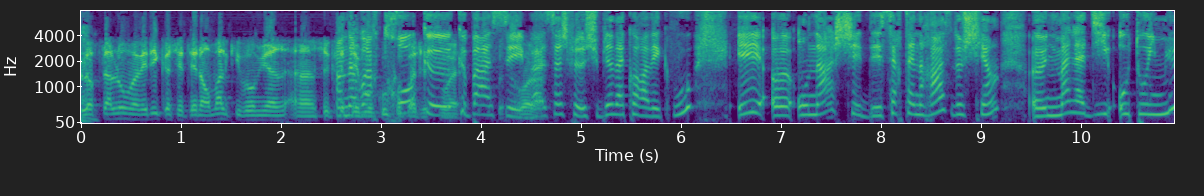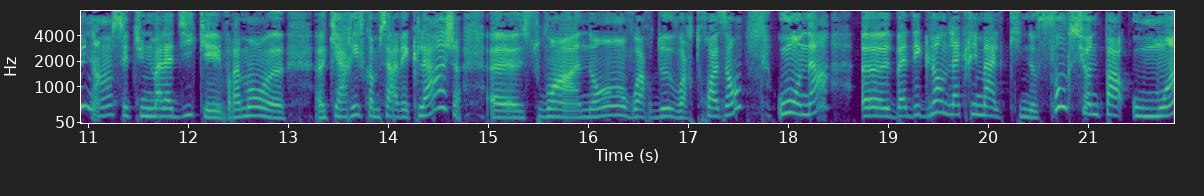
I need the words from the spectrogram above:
l'ophtalmo m'avait dit que c'était normal qu'il vaut mieux en, en secréter en avoir beaucoup trop pas- que, ouais. que pas assez. Voilà. Bah, ça, je, je suis bien d'accord avec vous. Et euh, on a chez des certaines races de chiens euh, une maladie auto-immune. hein. C'est une maladie qui est vraiment qui arrive comme ça avec l'âge, euh, souvent à un an, voire deux, voire trois ans, où on a euh, bah, des glandes lacrymales qui ne fonctionnent pas ou moins.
